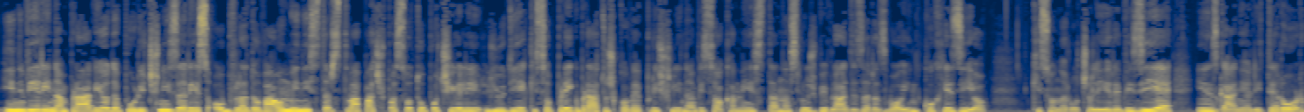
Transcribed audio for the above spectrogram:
In viri nam pravijo, da Purič ni zares obvladoval ministerstva, pač pa so to počeli ljudje, ki so prek Bratuškove prišli na visoka mesta na službi vlade za razvoj in kohezijo ki so naročali revizije in zganjali teror.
